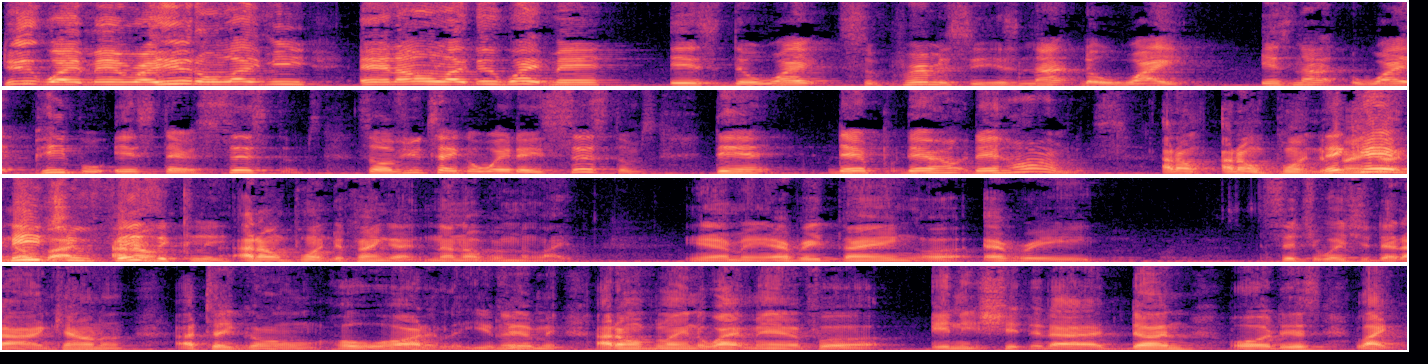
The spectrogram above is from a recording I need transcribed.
this white man right here don't like me, and I don't like this white man, it's the white supremacy. It's not the white. It's not white people. It's their systems. So if you take away their systems, then they're they're they're harmless. I don't. I don't point. The They finger can't at beat nobody. you I don't- physically. I don't, point the finger at none of them in life. You know what I mean? Everything or every situation that I encounter, I take on wholeheartedly. You feel me? I don't blame the white man for any shit that I've done or this. Like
